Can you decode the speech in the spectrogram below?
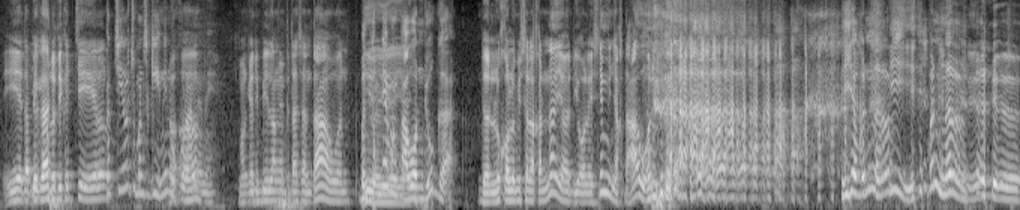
Iya, tapi Iya kan? lebih kecil. Kecil cuman segini Oh, ukurannya nih. Makanya dibilangnya petasan tawon. Bentuknya Iya, iya, emang iya. tawon juga. Dan lu kalau misalnya kena ya diolesnya minyak tawon. Iya bener. Iya. Bener. Aduh,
